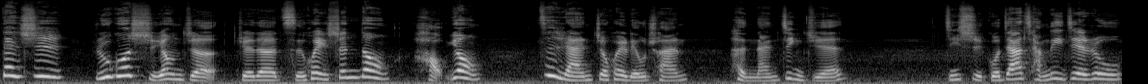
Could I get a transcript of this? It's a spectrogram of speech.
但是如果使用者觉得词汇生动、好用，自然就会流传，很难禁绝。即使国家强力介入，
